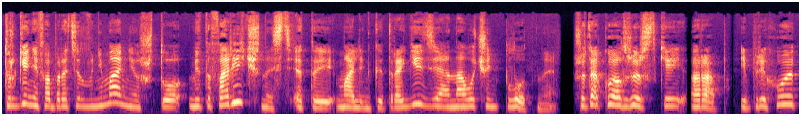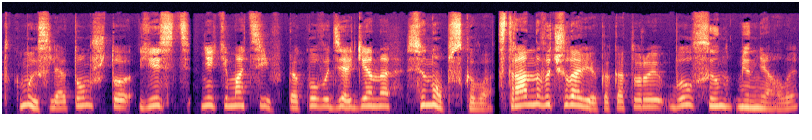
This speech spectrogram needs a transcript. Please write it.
Тургенев обратил внимание, что метафоричность этой маленькой трагедии, она очень плотная. Что такое алжирский раб? И приходит к мысли о том, что есть некий мотив такого Диогена Синопского, странного человека, который был сын Менялы,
